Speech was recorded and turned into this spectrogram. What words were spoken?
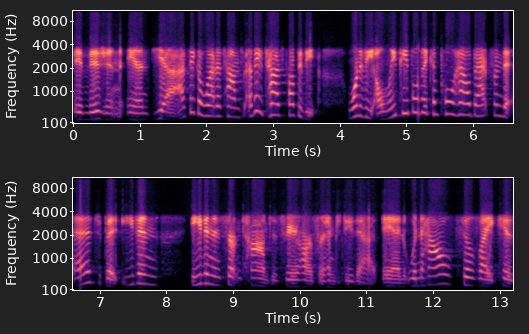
envision. And yeah, I think a lot of times, I think Todd's probably the one of the only people that can pull Hal back from the edge. But even even in certain times, it's very hard for him to do that. And when Hal feels like his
